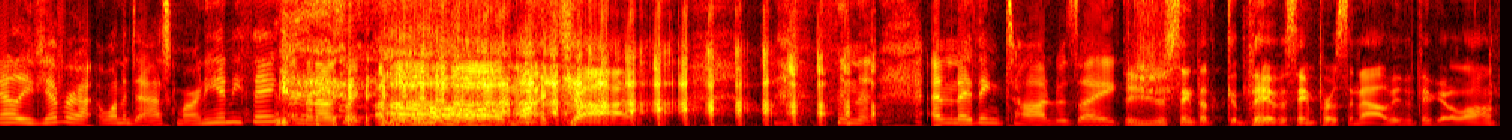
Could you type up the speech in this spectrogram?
Natalie, have you ever wanted to ask Marnie anything? And then I was like, Oh my god. and, then, and then I think Todd was like, Did you just think that they have the same personality that they get along?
